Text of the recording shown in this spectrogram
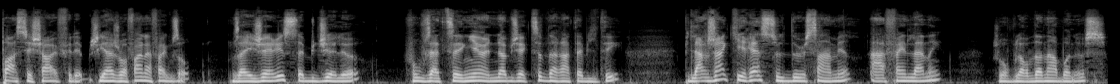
pas assez cher, Philippe. J'ai dit, Ah, je vais faire une affaire avec vous autres. Vous allez gérer ce budget-là. faut que vous atteigniez un objectif de rentabilité. Puis l'argent qui reste sur le 200 000 à la fin de l'année, je vais vous le redonner en bonus.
